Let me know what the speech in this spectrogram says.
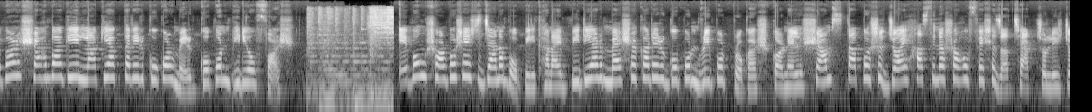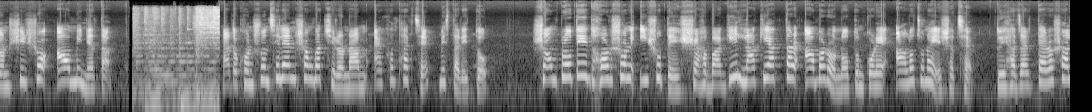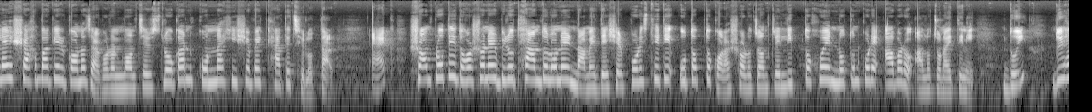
এবার শাহবাগী লাকি আক্তারের কুকর্মের গোপন ভিডিও ফাঁস। এবং সর্বশেষ জানাব, পিলখানায় বিডিআর ম্যাসাকারের গোপন রিপোর্ট প্রকাশ। কর্নেল শামস তাপস জয় হাসিনা সহ ফেসে যাচ্ছে আটচল্লিশ জন শীর্ষ আওয়ামী নেতা। এতক্ষণ শুনছিলেন সংবাদ শিরোনাম, এখন থাকছে বিস্তারিত। সম্প্রতি ধর্ষণ ইস্যুতে শাহবাগী লাকি আক্তার আবারও নতুন করে আলোচনায় এসেছে। দুই হাজার তেরো সালে শাহবাগের গণজাগরণ মঞ্চের স্লোগান কন্যা হিসেবে খ্যাতি ছিল তার। এক, সম্প্রতি ধর্ষণের বিরুদ্ধে আন্দোলনের নামে দেশের পরিস্থিতি উত্তপ্ত করা ষড়যন্ত্রে লিপ্ত হয়ে নতুন করে আবারও আলোচনায় তিনি। দুই দুই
